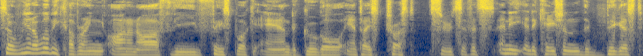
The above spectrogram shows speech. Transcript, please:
So, you know, we'll be covering on and off the Facebook and Google antitrust suits. If it's any indication, the biggest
